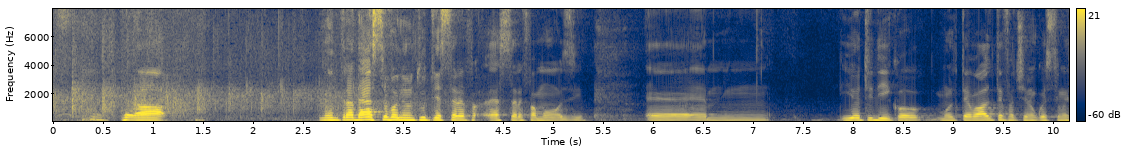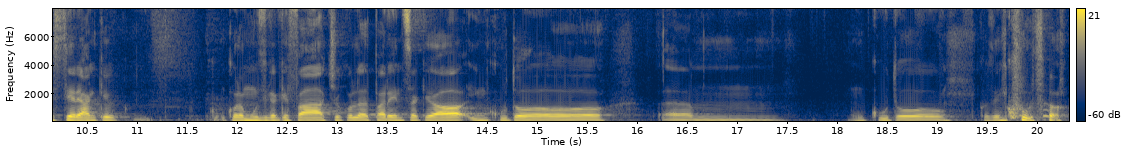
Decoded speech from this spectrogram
Però, mentre adesso vogliono tutti essere, essere famosi. Eh, io ti dico, molte volte facendo questo mestiere anche con la musica che faccio, con l'apparenza che ho, incuto um, incuto, cosa incuto?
